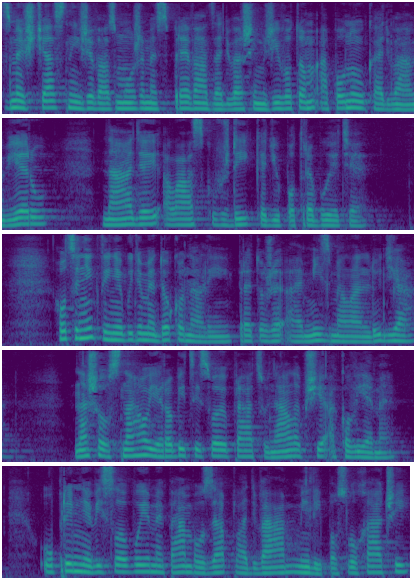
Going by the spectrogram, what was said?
Sme šťastní, že vás môžeme sprevádzať vašim životom a ponúkať vám vieru, nádej a lásku vždy, keď ju potrebujete. Hoci nikdy nebudeme dokonalí, pretože aj my sme len ľudia, našou snahou je robiť si svoju prácu najlepšie, ako vieme. Úprimne vyslovujeme Pán Boh zaplať vám, milí poslucháči,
